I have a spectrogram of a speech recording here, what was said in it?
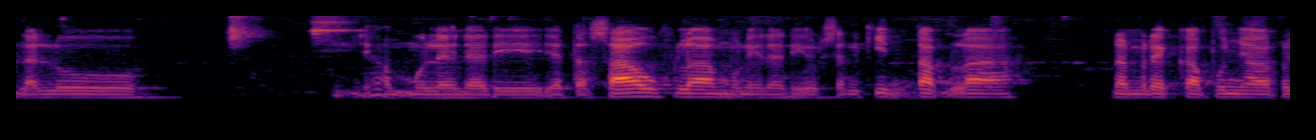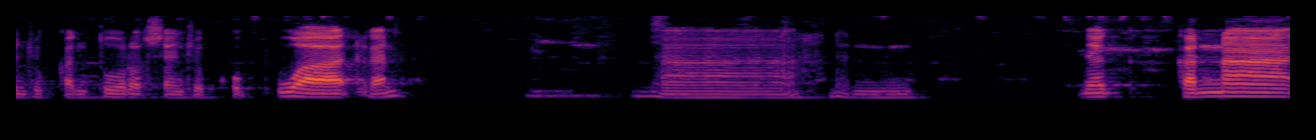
lalu ya mulai dari ya tasawuf lah, mulai dari urusan kitab lah, dan mereka punya rujukan turos yang cukup kuat kan. Nah, dan ya, karena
